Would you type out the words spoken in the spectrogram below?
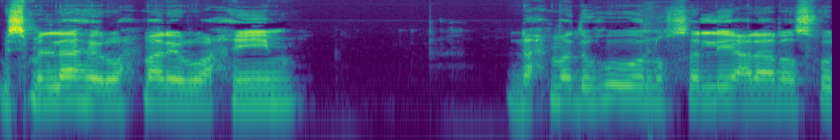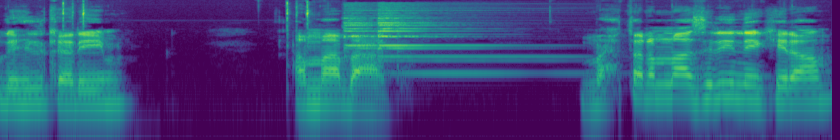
बसमीम नहमदनसली रसूल करीम अम्माबाद महतरम नाजरीन कराम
